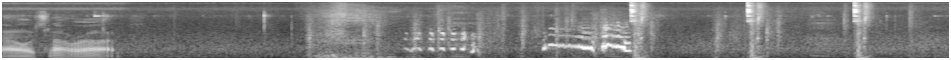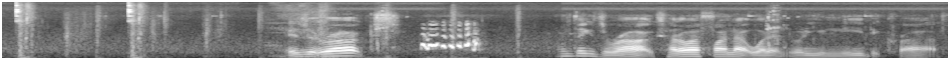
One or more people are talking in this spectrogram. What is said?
No, it's not rocks. Is it rocks? I don't think it's rocks. How do I find out what it, what do you need to craft?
